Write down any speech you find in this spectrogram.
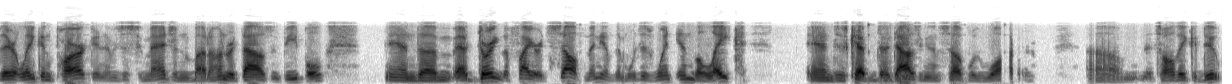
their Lincoln Park, and it was just imagine about a hundred thousand people. And um, uh, during the fire itself, many of them just went in the lake and just kept uh, dousing themselves with water. Um, that's all they could do.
